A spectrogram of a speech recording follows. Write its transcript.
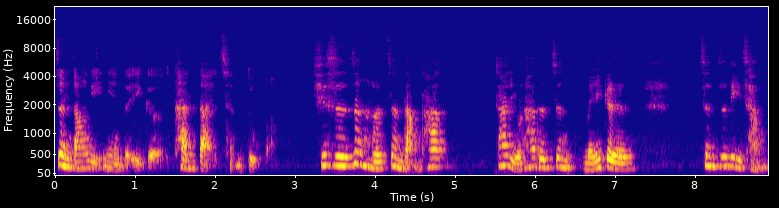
政党理念的一个看待程度吧。其实任何政党，他他有他的政，每一个人政治立场。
